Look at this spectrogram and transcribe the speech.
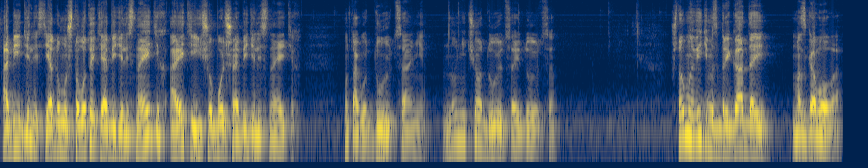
Обиделись. Я думаю, что вот эти обиделись на этих, а эти еще больше обиделись на этих. Вот так вот дуются они. Ну ничего, дуются и дуются. Что мы видим с бригадой Мозгового?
